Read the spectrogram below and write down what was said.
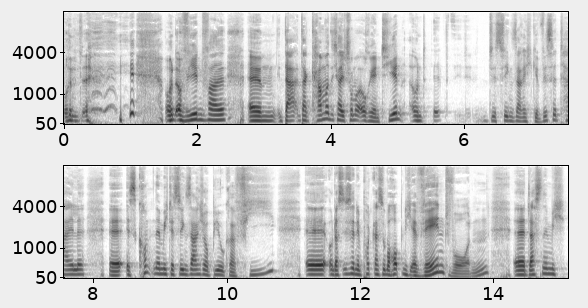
Und, und auf jeden Fall, ähm, da, da kann man sich halt schon mal orientieren. Und äh, deswegen sage ich gewisse Teile. Äh, es kommt nämlich, deswegen sage ich auch Biografie, äh, und das ist in dem Podcast überhaupt nicht erwähnt worden, äh, dass nämlich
